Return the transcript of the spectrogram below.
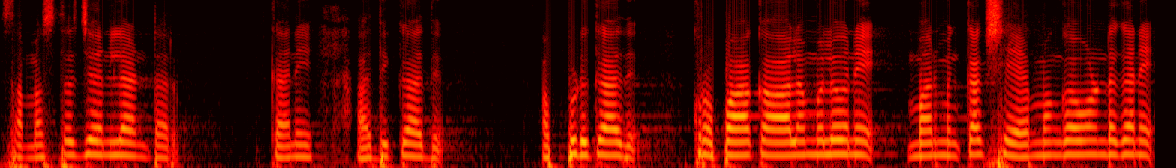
సమస్త జనులు అంటారు. కానీ అది కాదు అప్పుడు కాదు. కృపాకాలంలోనే మనం ఇంకా క్షేమంగా ఉండగానే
